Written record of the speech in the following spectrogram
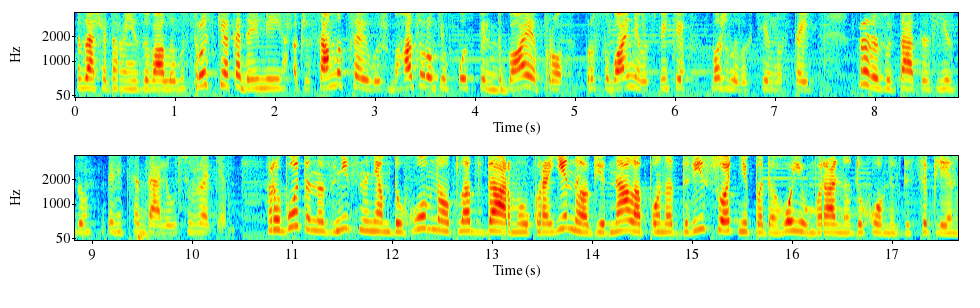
Захід організували в Острозькій академії, адже саме цей виш багато років поспіль дбає про просування в освіті важливих цінностей. Про результати з'їзду дивіться далі у сюжеті. Робота над зміцненням духовного плацдарму України об'єднала понад дві сотні педагогів морально-духовних дисциплін.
